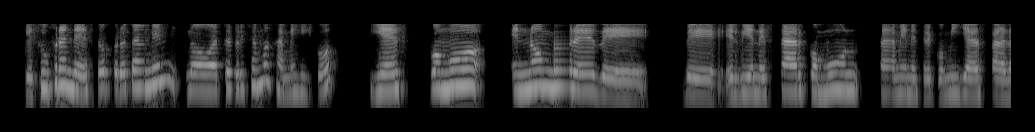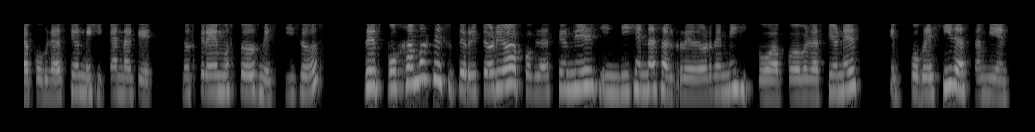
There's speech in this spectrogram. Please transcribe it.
que sufren de esto, pero también lo aterrizamos a México y es como en nombre de, de el bienestar común, también entre comillas, para la población mexicana que nos creemos todos mestizos, despojamos de su territorio a poblaciones indígenas alrededor de México, a poblaciones empobrecidas también.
